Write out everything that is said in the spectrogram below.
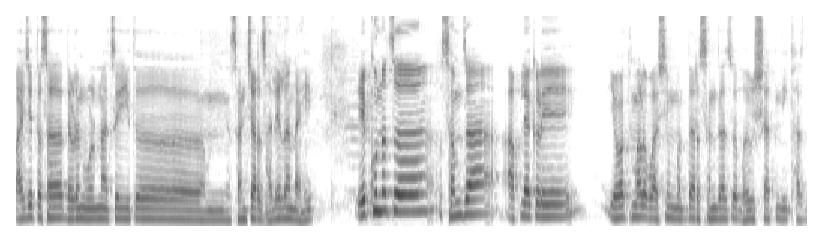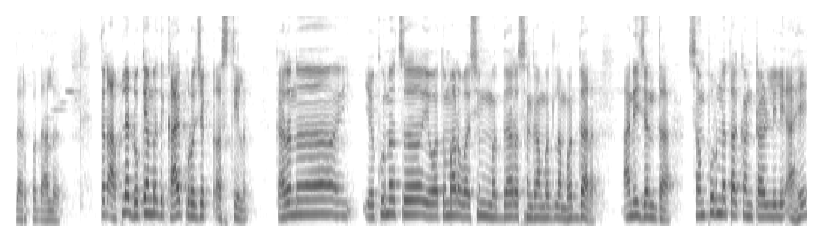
पाहिजे तसा दळणवळणाचं इथं संचार झालेला नाही. एकूणच समजा आपल्याकडे यवतमाळ वाशिम मतदारसंघाचं भविष्यातनी खासदारपद आलं तर आपल्या डोक्यामध्ये काय प्रोजेक्ट असतील? कारण एकूणच यवतमाळ वाशिम मतदारसंघामधला मतदार आणि जनता संपूर्णतः कंटाळलेली आहे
